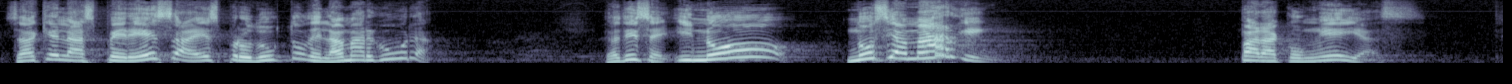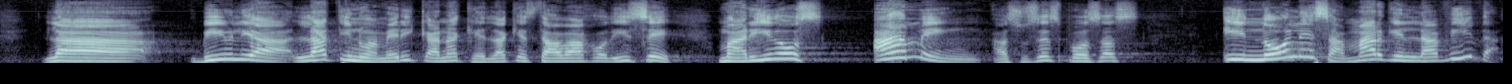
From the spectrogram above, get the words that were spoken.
O sea que la aspereza es producto de la amargura. Entonces dice, y no, no se amarguen para con ellas. La Biblia latinoamericana, que es la que está abajo, dice, maridos, amen a sus esposas y no les amarguen la vida.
